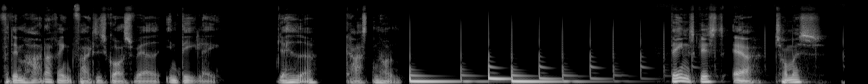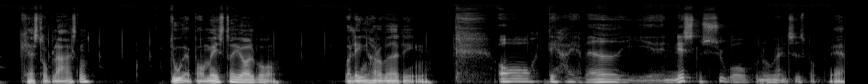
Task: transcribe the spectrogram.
For dem har der rent faktisk også været en del af. Jeg hedder Carsten Holm. Dagens gæst er Thomas Kastrup Larsen. Du er borgmester i Aalborg. Hvor længe har du været det egentlig? Og det har jeg været i øh, næsten syv år på nuværende tidspunkt. Ja,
